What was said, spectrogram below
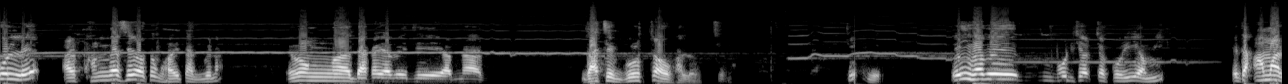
করলে আর ফাঙ্গাসের অত ভয় থাকবে না এবং দেখা যাবে যে আপনার গাছের গ্রোথটাও ভালো হচ্ছে ঠিক আছে? এইভাবে পরিচর্যা করি আমি। এটা আমার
